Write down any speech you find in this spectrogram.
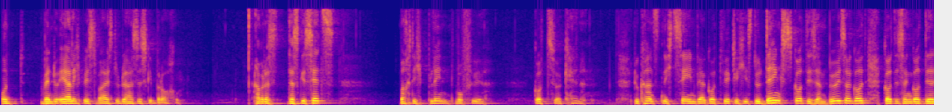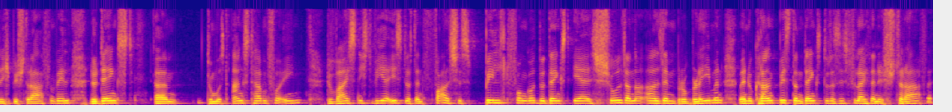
Und wenn du ehrlich bist, weißt du, du hast es gebrochen. Aber das, das Gesetz macht dich blind. Wofür? Gott zu erkennen. Du kannst nicht sehen, wer Gott wirklich ist. Du denkst, Gott ist ein böser Gott. Gott ist ein Gott, der dich bestrafen will. Du denkst, ähm, Du musst Angst haben vor ihm. Du weißt nicht, wie er ist. Du hast ein falsches Bild von Gott. Du denkst, er ist schuld an all den Problemen. Wenn du krank bist, dann denkst du, das ist vielleicht eine Strafe.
